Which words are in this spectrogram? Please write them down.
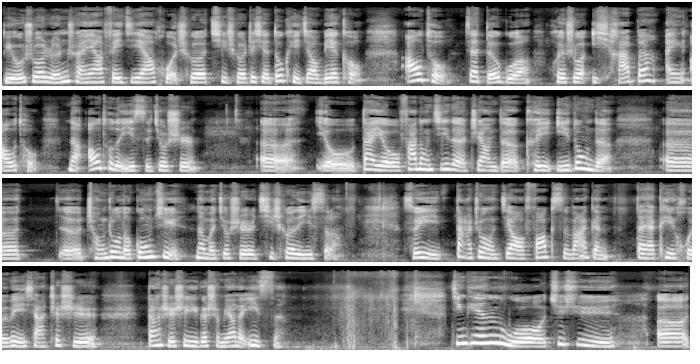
比如说轮船呀、飞机呀、火车、汽车这些都可以叫 vehicle。auto 在德国会说 ich habe ein Auto，那 auto 的意思就是，呃，有带有发动机的这样的可以移动的，呃。呃，承重的工具，那么就是汽车的意思了。所以大众叫 Volkswagen，大家可以回味一下，这是当时是一个什么样的意思。今天我继续呃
